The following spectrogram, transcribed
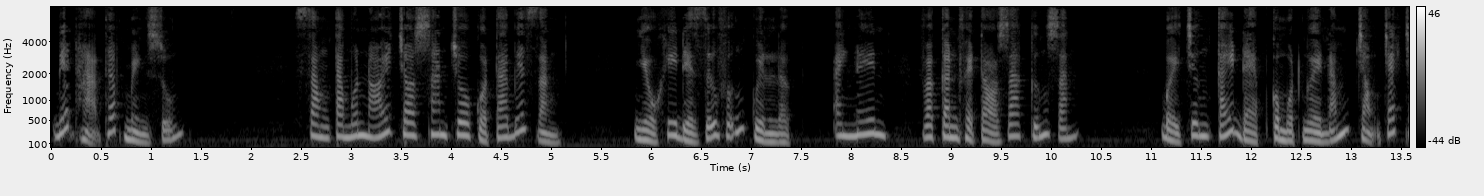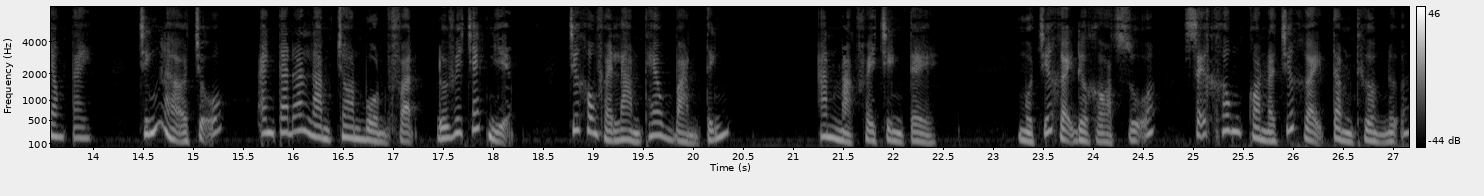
biết hạ thấp mình xuống. Xong ta muốn nói cho Sancho của ta biết rằng, nhiều khi để giữ vững quyền lực, anh nên và cần phải tỏ ra cứng rắn. Bởi chưng cái đẹp của một người nắm trọng trách trong tay, chính là ở chỗ anh ta đã làm tròn bổn phận đối với trách nhiệm, chứ không phải làm theo bản tính. Ăn mặc phải trình tề, một chiếc gậy được gọt rũa sẽ không còn là chiếc gậy tầm thường nữa.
